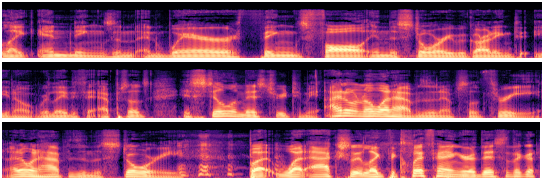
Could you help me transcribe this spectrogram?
like endings and, and where things fall in the story regarding to, you know related to episodes is still a mystery to me. I don't know what happens in episode three. I know what happens in the story, but what actually like the cliffhanger of this and they're going,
